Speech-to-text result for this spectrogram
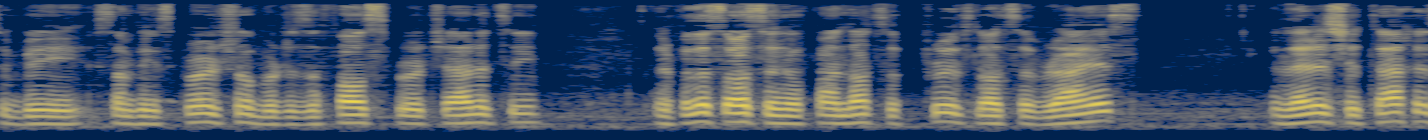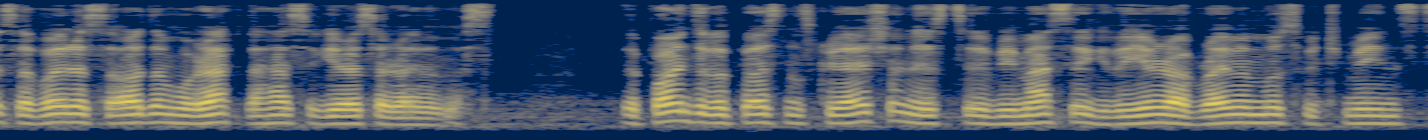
to be something spiritual, but is a false spirituality, and for this also he'll find lots of proofs, lots of rayas, and that is shetachis avodas ha'adam hurak lahasig yiras The point of a person's creation is to be masig the year of Raimamus, which means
